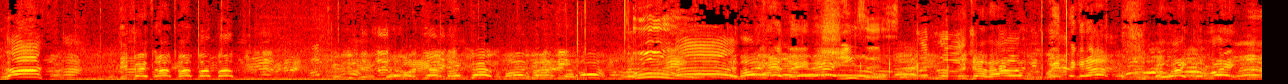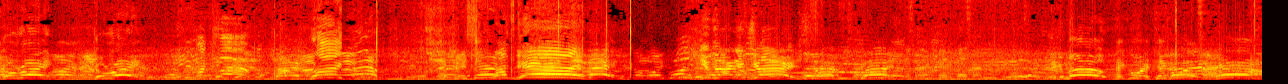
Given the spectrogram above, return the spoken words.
Last. Defense up, up, up, up. Come on, go, go, go. Come on, guys, come on. Ooh! Jesus. Good job, Alan. Way to pick it up. Go right, go right, go right, go right. Right! That's good! You got it, George! Take him out! Take away, take away! Yeah!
